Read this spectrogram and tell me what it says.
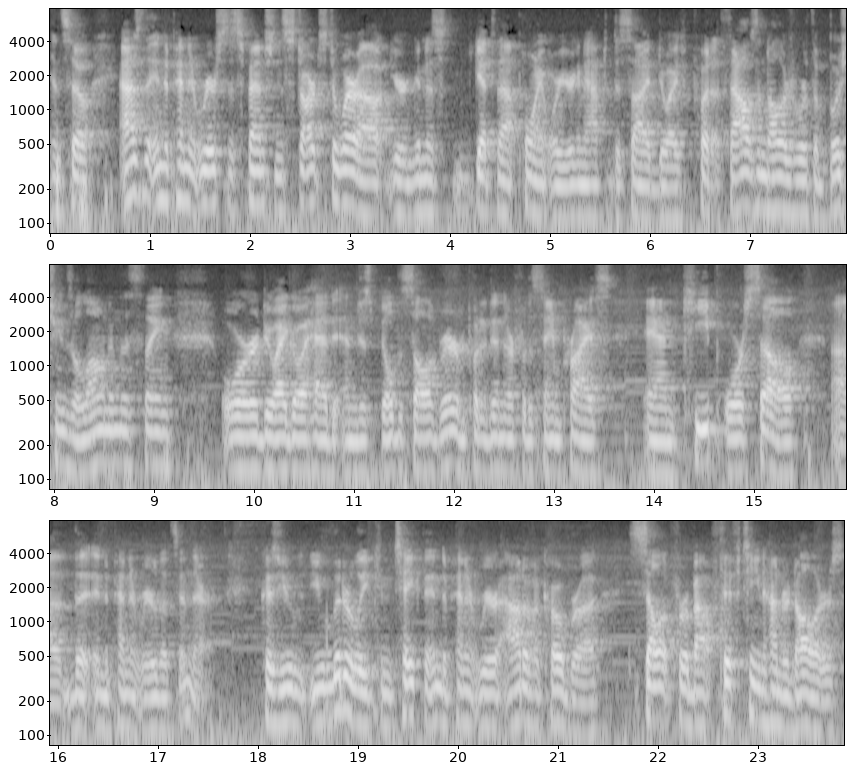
And so as the independent rear suspension starts to wear out, you're gonna get to that point where you're gonna have to decide, do I put a $1,000 worth of bushings alone in this thing? Or do I go ahead and just build the solid rear and put it in there for the same price and keep or sell uh, the independent rear that's in there? Because you, you literally can take the independent rear out of a Cobra, sell it for about $1,500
